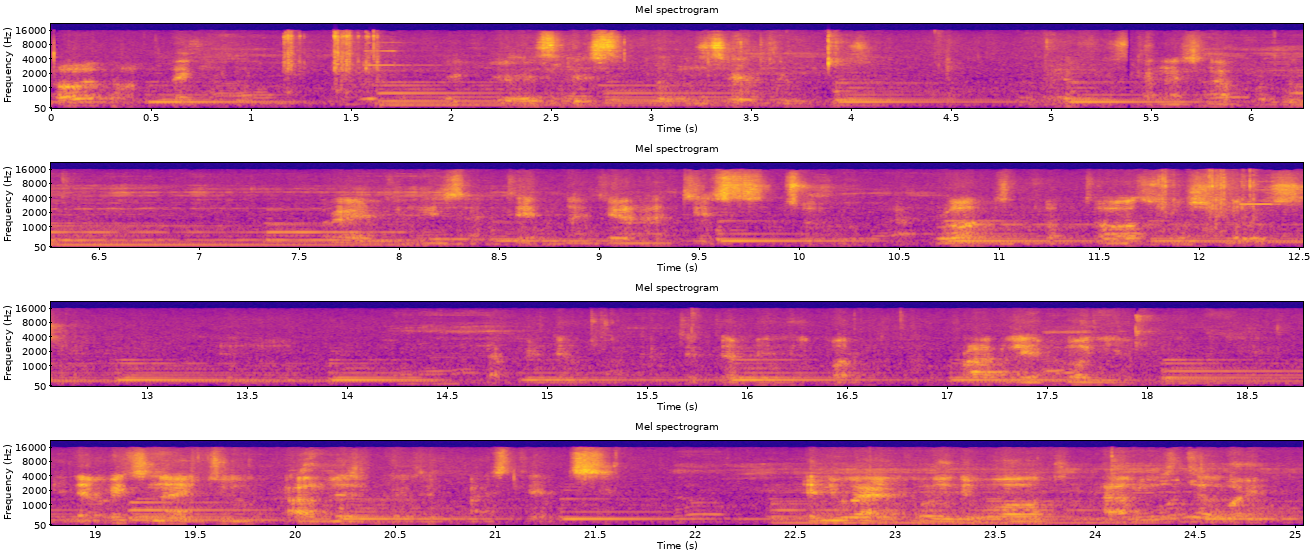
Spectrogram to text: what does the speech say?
Welcome. Thank you. international promoter. Right, is I take Nigerian artists to abroad for tours, for shows, you know, I bring them back, I take them in the but proudly employ them. In everything I do, I always represent my states. Anywhere I go in the world, I always tell them.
